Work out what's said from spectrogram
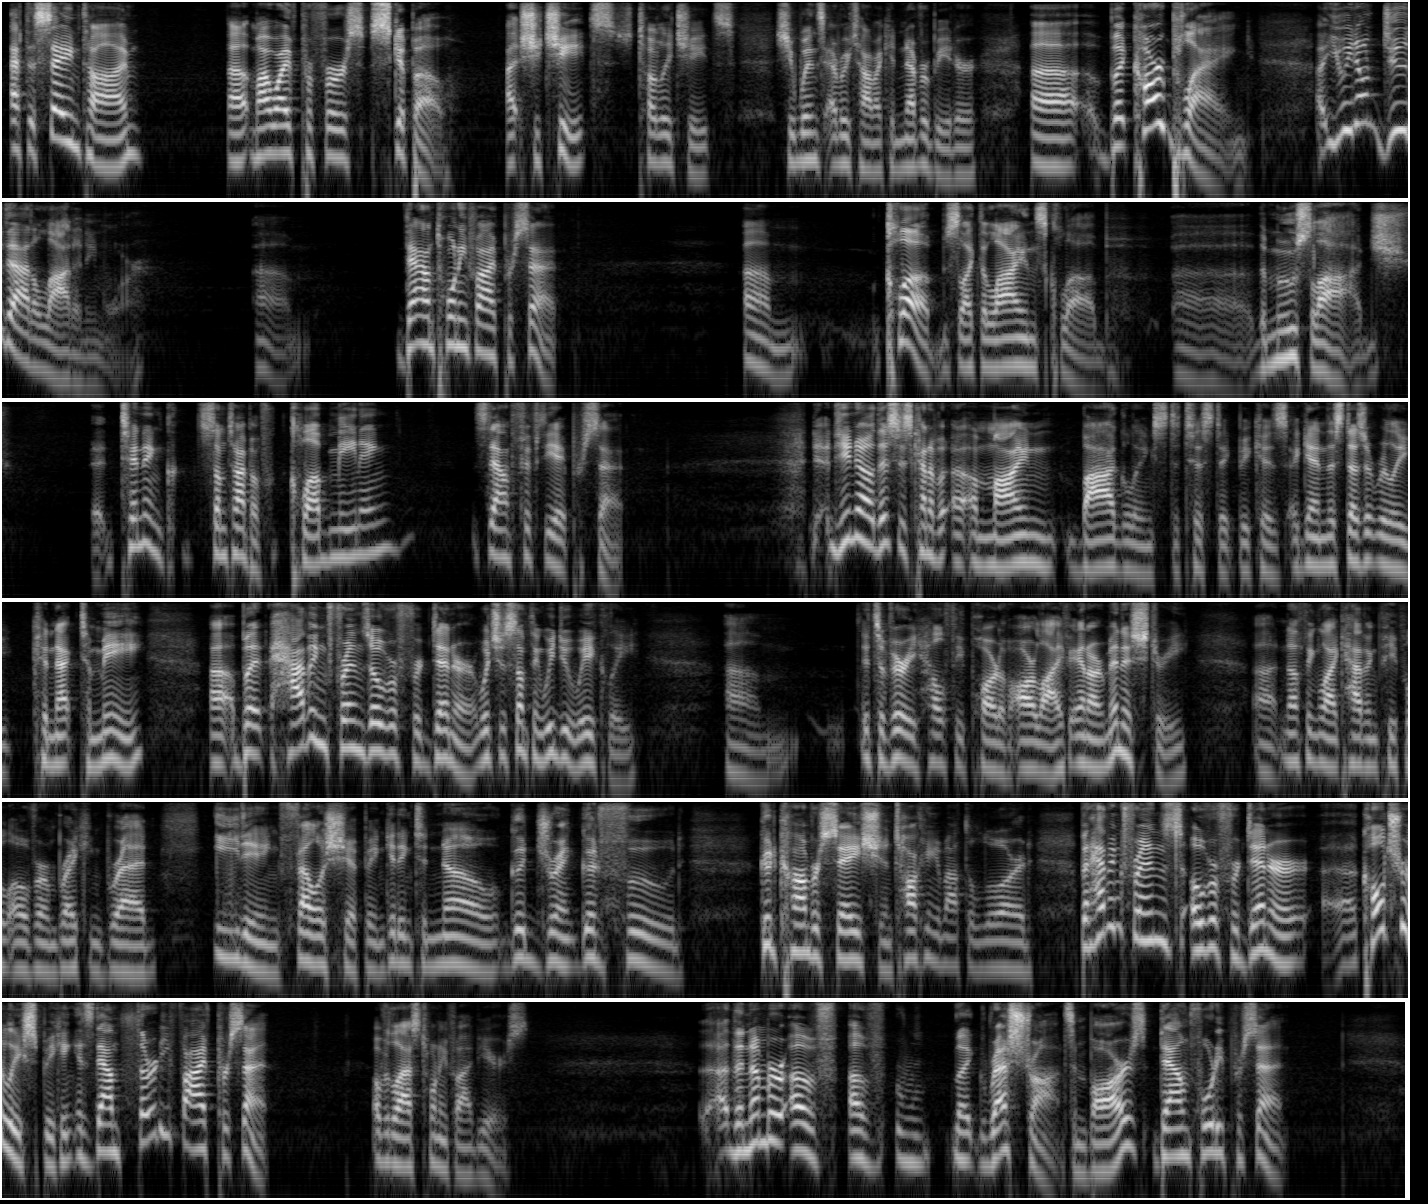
At the same time, uh, my wife prefers Skip-Bo. Uh, she cheats, she totally cheats. She wins every time. I can never beat her. Uh, but card playing, uh, you, we don't do that a lot anymore. Um, down 25%. Um, clubs like the Lions Club, uh, the Moose Lodge, attending some type of club meeting it's down 58%. Do you know this is kind of a, a mind boggling statistic because, again, this doesn't really connect to me, uh, but having friends over for dinner, which is something we do weekly, um, it's a very healthy part of our life and our ministry. Uh, nothing like having people over and breaking bread, eating, fellowshipping, getting to know, good drink, good food, good conversation, talking about the Lord. But having friends over for dinner, uh, culturally speaking, is down 35% over the last 25 years. Uh, the number of, of like restaurants and bars down 40%.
